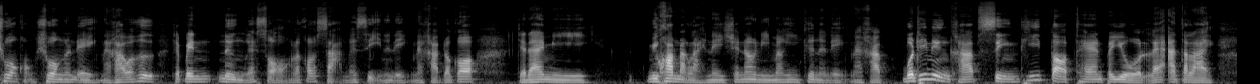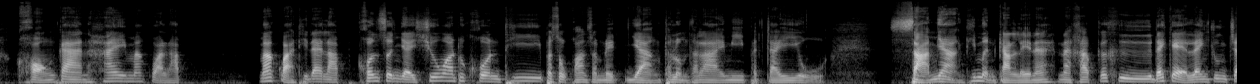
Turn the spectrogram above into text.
ช่วงของช่วงนั่นเองนะครับ ก็คือจะเป็น 1 และ 2 แล้วก็ 3 และ 4 นั่นเองนะครับ แล้วก็จะได้มีมีความหลากหลายในช anel นี้มากยิ่งขึ้นนั่นเองนะครับ บทที่ 1 ครับ สิ่งที่ตอบแทนประโยชน์และอันตรายของการให้มากกว่ารับ มากกว่าที่ได้รับ คนส่วนใหญ่เชื่อว่าทุกคนที่ประสบความสำเร็จอย่างถล่มทลายมีปัจจัยอยู่3 อย่างที่เหมือนกันเลยนะนะครับ ก็คือได้แก่แรงจูงใจ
